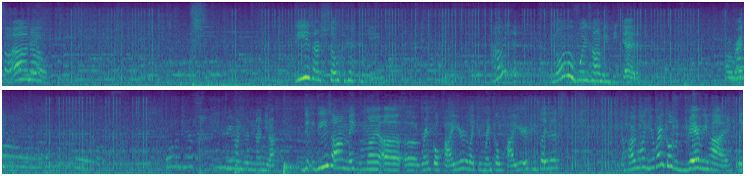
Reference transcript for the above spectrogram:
Soft Uh, no. These are so good at the game. How many? Normal voice zombie be dead already. Three hundred ninety nine. Th- these um make my uh, uh rank go higher. Like your rank go higher if you play this. The hard one, your rank goes very high. Like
